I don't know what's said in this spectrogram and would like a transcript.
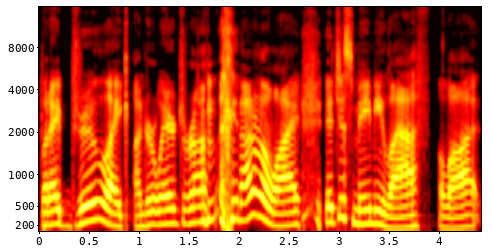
but I drew like underwear drum and I don't know why. It just made me laugh a lot.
